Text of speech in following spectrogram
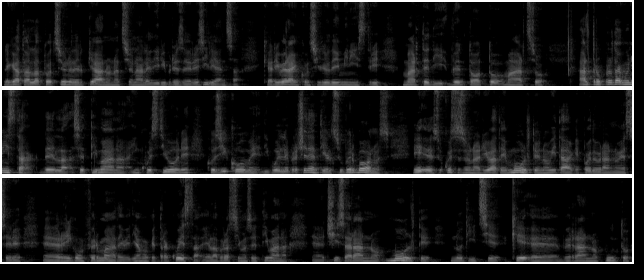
legato all'attuazione del Piano Nazionale di Ripresa e Resilienza che arriverà in Consiglio dei Ministri martedì 28 marzo. Altro protagonista della settimana in questione, così come di quelle precedenti, è il super bonus e eh, su queste sono arrivate molte novità che poi dovranno essere eh, riconfermate. Vediamo che tra questa e la prossima settimana eh, ci saranno molte notizie che eh, verranno appunto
